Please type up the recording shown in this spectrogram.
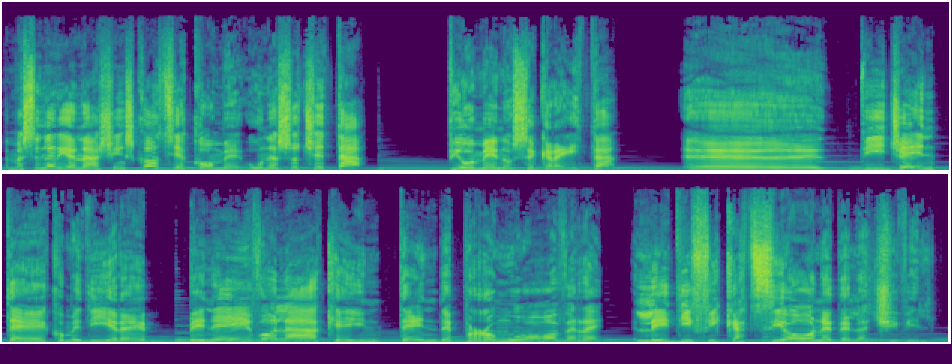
la massoneria nasce in Scozia come una società più o meno segreta eh, di gente, come dire, benevola che intende promuovere l'edificazione della civiltà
